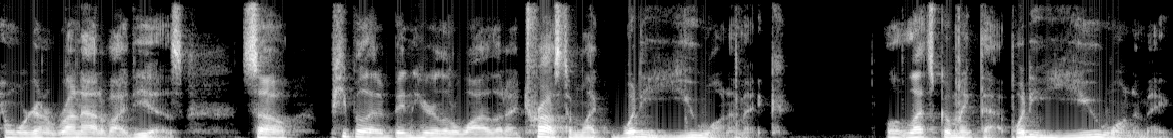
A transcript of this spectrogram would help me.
and we're going to run out of ideas. So, people that have been here a little while that I trust, I'm like, what do you want to make? Well, let's go make that. What do you want to make?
